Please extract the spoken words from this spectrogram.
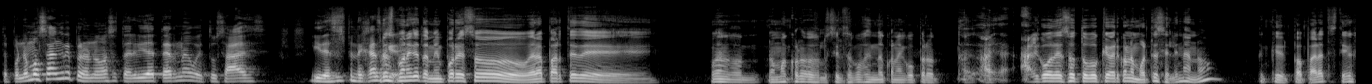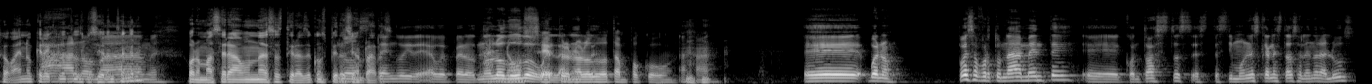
te ponemos sangre, pero no vas a tener vida eterna, güey, tú sabes. Y de esas pendejadas Pero se que- supone que también por eso era parte de. Bueno, no me acuerdo si lo estoy confundiendo con algo, pero algo de eso tuvo que ver con la muerte de Selena, ¿no? De que el papá era testigo de Jehová y no quería que le Ah, no transfusieran sangre. O nomás era una de esas teorías de conspiración no raras. tengo idea, güey, pero no Ah, lo dudo, güey. pero no lo dudo tampoco. Ajá. Eh, bueno, pues afortunadamente, eh, con todos estos es, testimonios que han estado saliendo a la luz,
